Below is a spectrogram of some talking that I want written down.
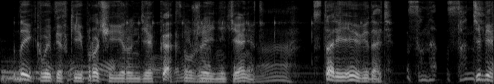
Да и к выпивке и прочей ерунде как-то уже и не тянет. Старею, видать. Тебе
